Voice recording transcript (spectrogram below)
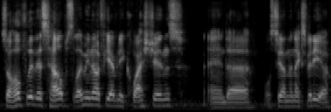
So hopefully this helps. Let me know if you have any questions, and uh, we'll see you on the next video.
